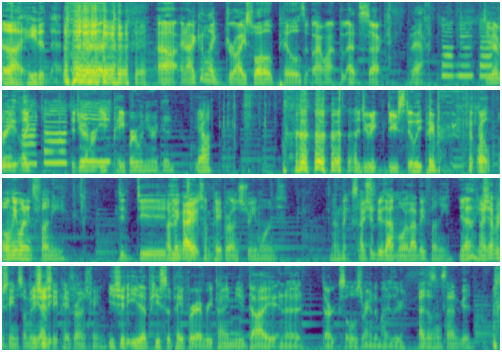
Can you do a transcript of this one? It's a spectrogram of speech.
Ugh, I hated that. ah, and I can like dry swallow pills if I want, but that sucked. Ugh. Did you ever eat, like- Did you ever eat paper when you were a kid? Yeah. Did you eat? Do you still eat paper? well, Only when it's funny. did did I think I ate some paper on stream once. That makes sense. I should do that more. That'd be funny. Yeah, you I never do- seen somebody else eat paper on stream. You should eat a piece of paper every time you die in a Dark Souls randomizer. That doesn't sound good.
